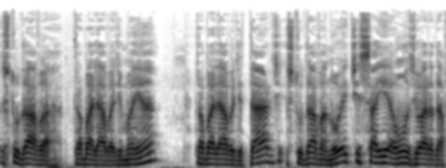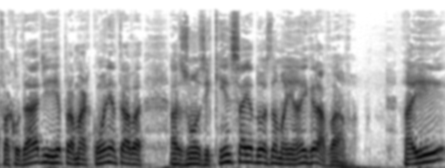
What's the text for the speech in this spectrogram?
estudava, trabalhava de manhã, trabalhava de tarde, estudava à noite, saía às 11 horas da faculdade, ia para Marconi, entrava às 11h15, saía às 2 da manhã e gravava. Aí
